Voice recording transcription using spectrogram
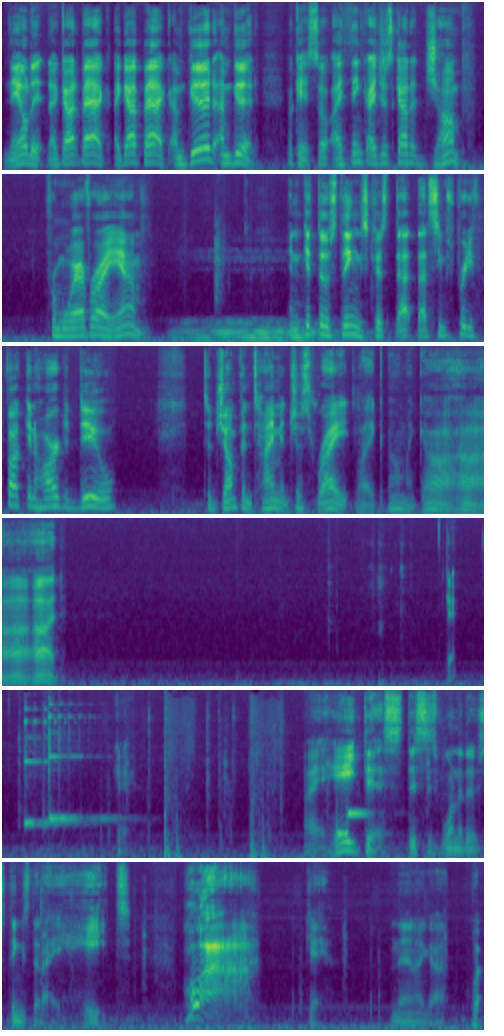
Nailed it. I got back. I got back. I'm good. I'm good. Okay, so I think I just gotta jump from wherever I am and get those things because that that seems pretty fucking hard to do to jump and time it just right. Like, oh my god. I hate this. This is one of those things that I hate. Okay. And then I got what?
